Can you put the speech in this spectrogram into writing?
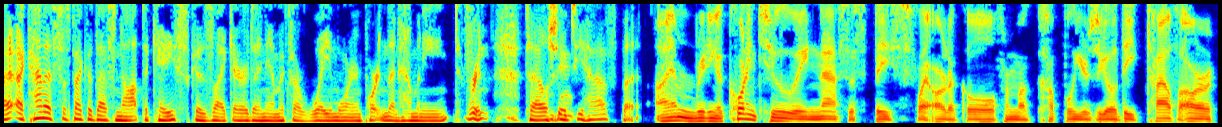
I, I kind of suspect that that's not the case because like aerodynamics are way more important than how many different tile shapes you have. But I am reading, according to a NASA spaceflight article from a couple years ago, the tiles are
